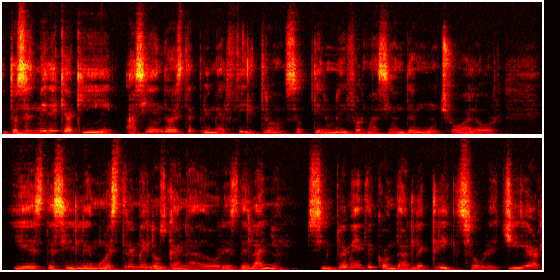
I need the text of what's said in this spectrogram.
Entonces mire que aquí haciendo este primer filtro se obtiene una información de mucho valor y es decirle muéstreme los ganadores del año. Simplemente con darle clic sobre GR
